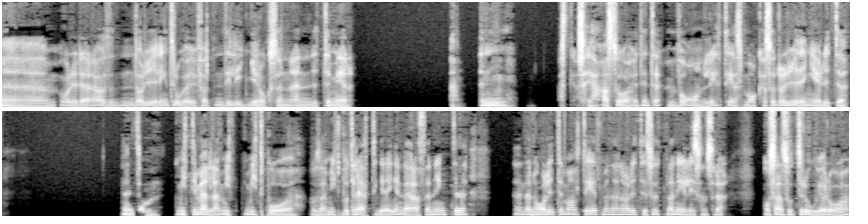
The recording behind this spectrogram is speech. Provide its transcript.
uh, och det där, alltså, Darjeeling tror jag ju för att det ligger också en, en lite mer, en, vad ska jag säga, alltså jag vet inte, vanlig tesmak. Alltså Darjeeling är ju lite, liksom, mitt emellan, mitt, mitt på, här, mitt på trätgrejen där. Alltså den, är inte, den har lite maltighet men den har lite suttna ner liksom sådär. Och sen så tror jag då,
